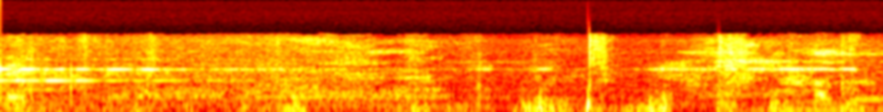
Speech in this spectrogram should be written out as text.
Have a good day.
